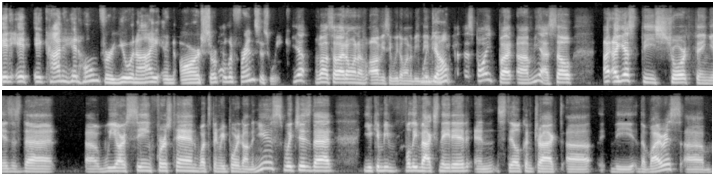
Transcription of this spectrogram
it it it kind of hit home for you and I and our circle yeah. of friends this week. Yeah. Well, so I don't want to. Obviously, we don't want to be. We don't at this point, but um, yeah. So I, I guess the short thing is is that uh, we are seeing firsthand what's been reported on the news, which is that you can be fully vaccinated and still contract uh, the the virus. Um,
